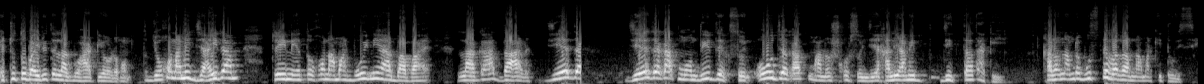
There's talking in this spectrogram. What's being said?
একটু তো বাইরেতে লাগবো হাঁটি ওরকম তো যখন আমি যাইরাম ট্রেনে তখন আমার বই নিয়ে আর বাবায় লাগা দাঁড় যে যে জায়গাত মন্দির দেখছেন ও জায়গাত মানুষ করছেন যে খালি আমি জিততা থাকি। কারণ আমরা বুঝতে পারলাম না আমার কি হয়েছে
